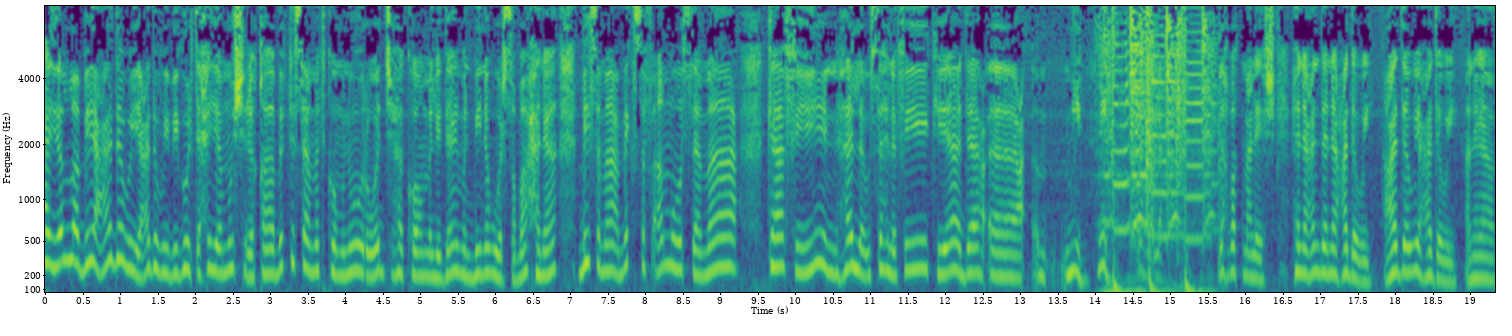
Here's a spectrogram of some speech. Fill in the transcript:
حي الله بعدوي. عدوي بيقول تحية مشرقة. بابتسامتكم ونور وجهكم اللي دايما بينور صباحنا. بسماع مكسف أم وسماع كافيين. هلا وسهلا فيك يا دع... آه مين؟ مين؟ لا لا لخبطت معليش. هنا عندنا عدوي. عدوي عدوي. أنا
